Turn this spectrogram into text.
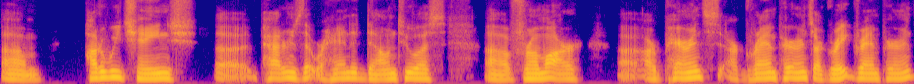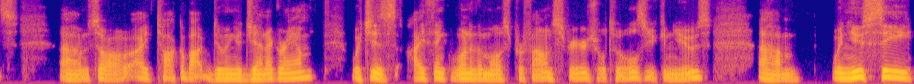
Um, how do we change uh, patterns that were handed down to us uh, from our uh, our parents, our grandparents, our great grandparents. Um, so I talk about doing a genogram, which is, I think, one of the most profound spiritual tools you can use. Um, when you see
